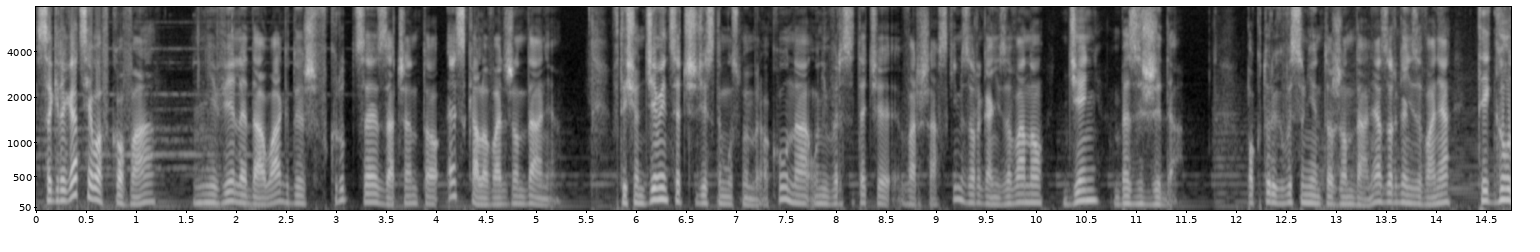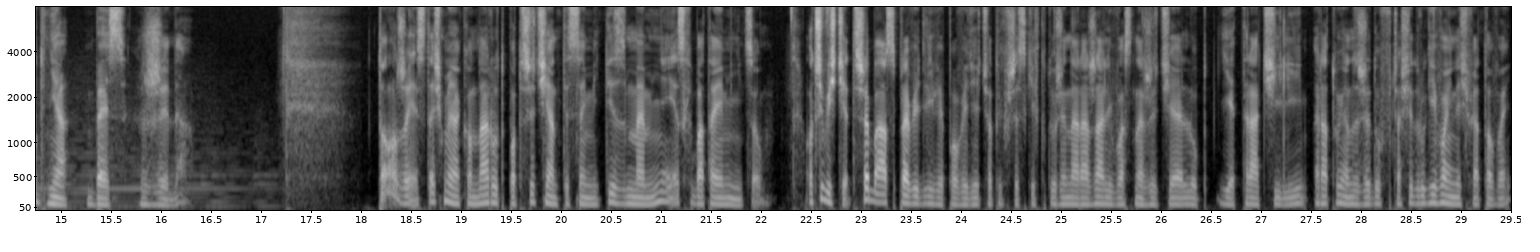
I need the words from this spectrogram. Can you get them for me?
Segregacja ławkowa niewiele dała, gdyż wkrótce zaczęto eskalować żądania. W 1938 roku na Uniwersytecie Warszawskim zorganizowano Dzień bez Żyda, po których wysunięto żądania zorganizowania Tygodnia bez Żyda. To, że jesteśmy jako naród podszyci antysemityzmem, nie jest chyba tajemnicą. Oczywiście trzeba sprawiedliwie powiedzieć o tych wszystkich, którzy narażali własne życie lub je tracili, ratując Żydów w czasie II wojny światowej.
